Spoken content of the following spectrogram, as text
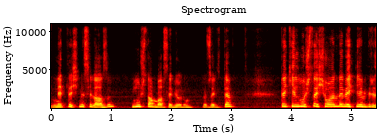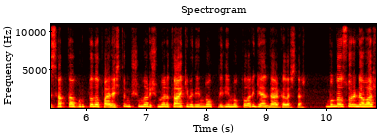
netleşmesi lazım. Lush'tan bahsediyorum özellikle. Peki Lush'ta şu an ne bekleyebiliriz? Hatta grupta da paylaştım. Şunları şunları takip edin nok dediğim noktaları geldi arkadaşlar. Bundan sonra ne var?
